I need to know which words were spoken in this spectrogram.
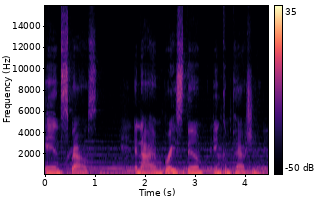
and spouse, and I embrace them in compassion.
